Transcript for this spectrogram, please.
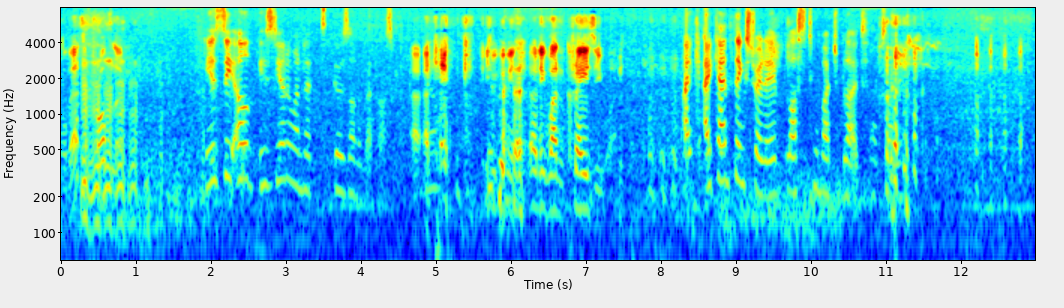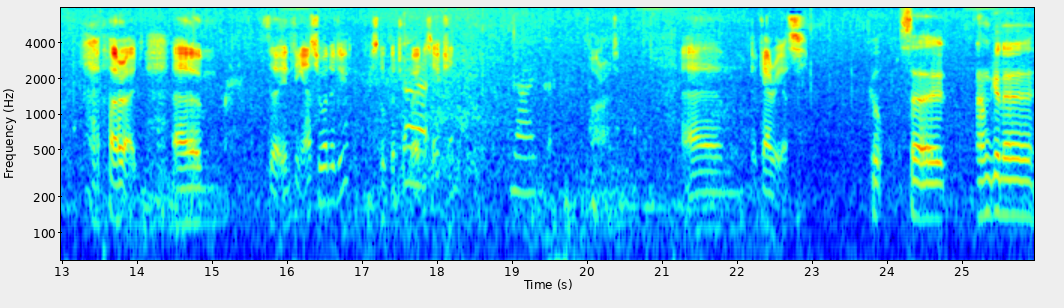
Well, that's a problem. He's the old. He's the only one that goes on about Oscar. uh, okay, you mean only one crazy one. I, I can't think straight. I've lost too much blood. I'm sorry. All right. Um, so, anything else you want to do? You still got your Uh, bonus action. no, I'm good. All right. Um, Carcarius. Cool. So I'm gonna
